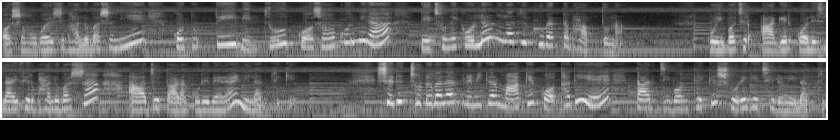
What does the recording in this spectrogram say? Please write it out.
অসমবয়সী ভালোবাসা নিয়ে কটুক্তি বিদ্রুপ সহকর্মীরা পেছনে করলেও নীলাদ্রি খুব একটা ভাবতো না। কুড়ি বছর আগের কলেজ লাইফের ভালোবাসা আজও তাড়া করে বেড়ায় নীলাদ্রিকে। সেদিন ছোটবেলায় প্রেমিকার মাকে কথা দিয়ে তার জীবন থেকে সরে গেছিল নীলাদ্রি।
